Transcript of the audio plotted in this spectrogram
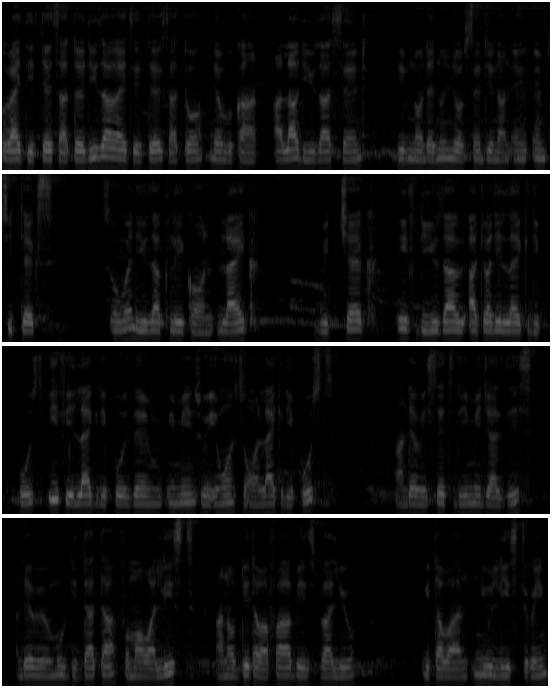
write a text at all. If the user writes a text at all then we can allow the user send if not there's no need of sending an empty text. So when the user click on like we check if the user actually like the post. If he like the post then it means we, he wants to unlike the post. And then we set the image as this. And then we remove the data from our list and update our firebase value with our new list string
